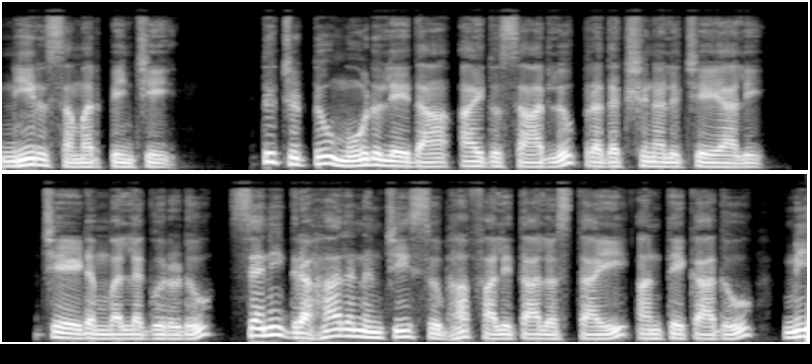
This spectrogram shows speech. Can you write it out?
నీరు సమర్పించి చెట్టు చుట్టూ మూడు లేదా ఐదు సార్లు ప్రదక్షిణలు చేయాలి. చేయడం వల్ల గురుడు శని గ్రహాల నుంచి శుభ ఫలితాలొస్తాయి. అంతేకాదు మీ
